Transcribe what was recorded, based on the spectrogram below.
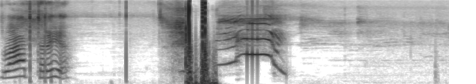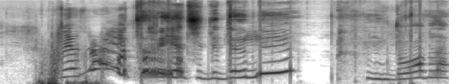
два, три. Я зробимо три, чи дидани. Добре.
